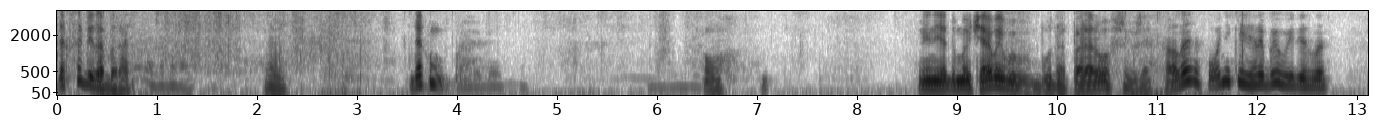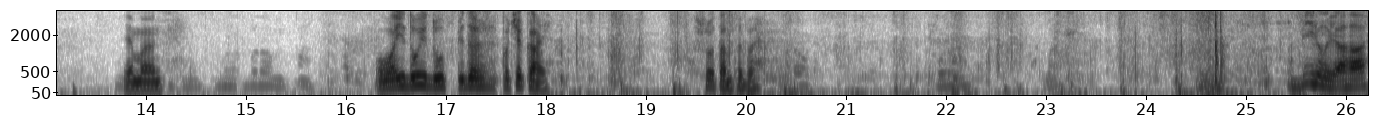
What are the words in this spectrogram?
Так собі забирай. Диви. Де. О. Він, я думаю, червий буде, переросший вже. Але вон якісь гриби вилізли. Я маю. О, йду, йду, підож... почекай. Що там тебе? Білий, ага.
